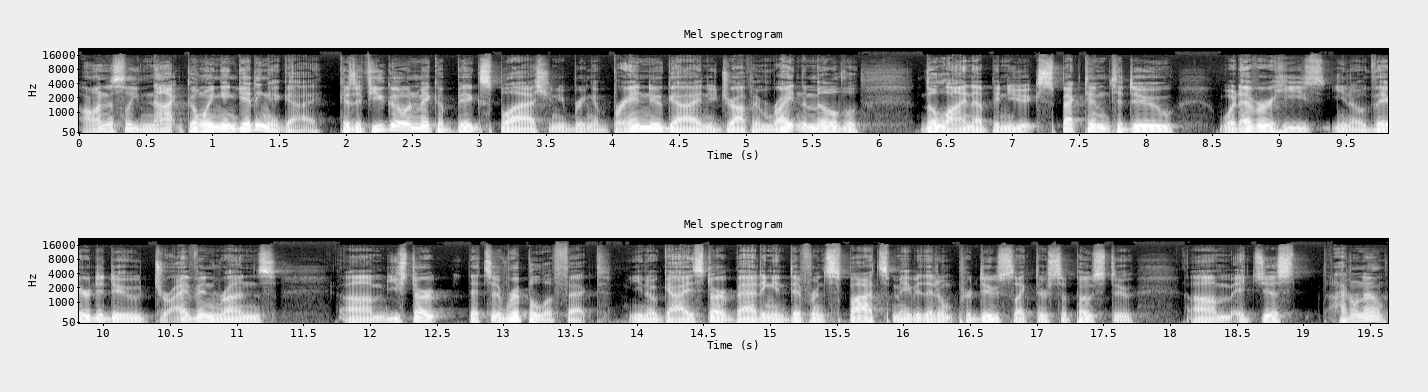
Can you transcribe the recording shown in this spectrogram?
honestly not going and getting a guy. Because if you go and make a big splash and you bring a brand new guy and you drop him right in the middle of the, the lineup and you expect him to do whatever he's you know there to do, drive in runs. Um, you start that's a ripple effect. You know, guys start batting in different spots. Maybe they don't produce like they're supposed to. Um, it just I don't know.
